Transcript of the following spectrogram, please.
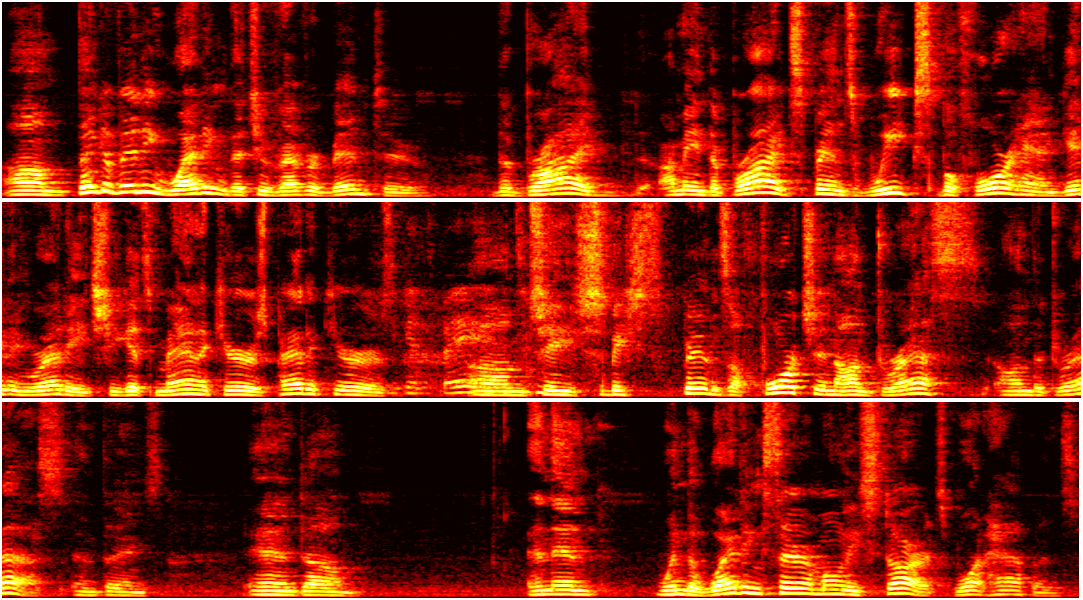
Um, think of any wedding that you've ever been to. The bride i mean the bride spends weeks beforehand getting ready. She gets manicures pedicures. She gets bathed. um, she, she spends a fortune on dress on the dress and things. And um, and then when the wedding ceremony starts what happens?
